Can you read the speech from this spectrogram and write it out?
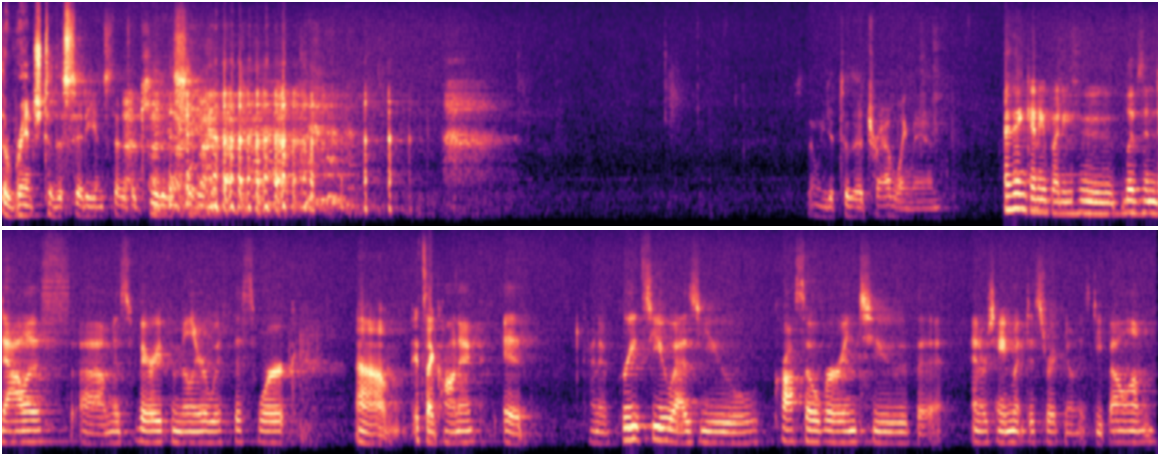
the wrench to the city instead of the key to the city. Then we get to the traveling man. I think anybody who lives in Dallas um, is very familiar with this work. Um, it's iconic. It kind of greets you as you cross over into the entertainment district known as Deep Ellum.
